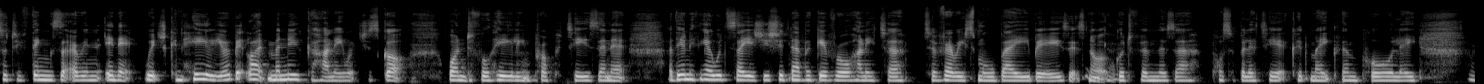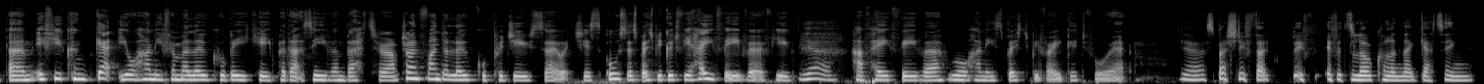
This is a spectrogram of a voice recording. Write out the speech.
sort of things that are in, in it which can heal you, a bit like Manuka honey, which has got wonderful healing properties in it. Uh, the only thing I would say is you should never give raw honey to, to very small babies. It's not okay. good for them. There's a possibility it could make them poorly. Okay. Um, if you can get your honey from a local beekeeper, that's even better. I'm trying to find a local producer, which is also supposed to be good for your hay fever. If you yeah. have hay fever, raw honey is supposed to be very good for it. Yeah, especially if that if if it's local and they're getting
